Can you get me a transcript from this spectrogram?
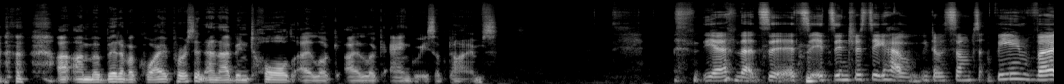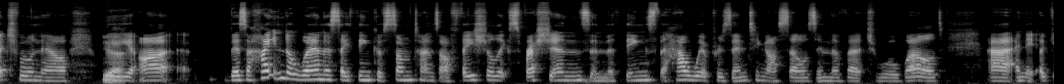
I'm a bit of a quiet person, and I've been told I look I look angry sometimes. Yeah, that's it. It's it's interesting how you know some being virtual now. Yeah. We are there's a heightened awareness, I think, of sometimes our facial expressions and the things that how we're presenting ourselves in the virtual world, uh, and it,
